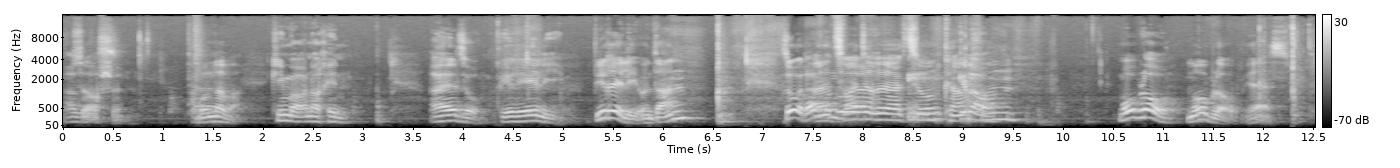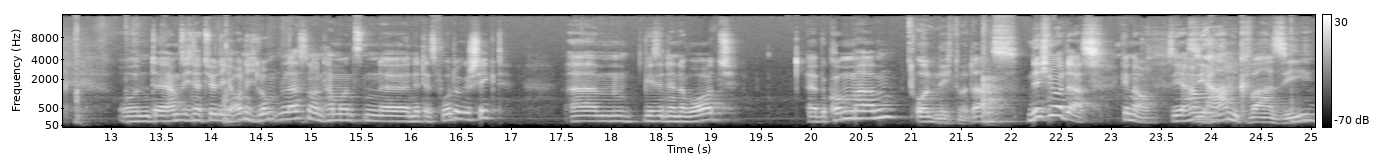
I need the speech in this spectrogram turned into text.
Also ist ja auch das- schön. Wunderbar. Kriegen wir auch noch hin. Also, Birelli. Birelli. Und dann So, dann eine unsere zweite Reaktion kam Genau. von Moblo. Moblow. Yes. Und äh, haben sich natürlich auch nicht lumpen lassen und haben uns ein äh, nettes Foto geschickt, ähm, wie sie den Award äh, bekommen haben. Und nicht nur das. Nicht nur das, genau. Sie haben, Sie haben quasi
